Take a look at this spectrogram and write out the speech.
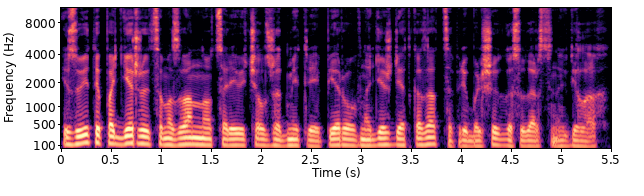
иезуиты поддерживают самозванного царевича Лжедмитрия I в надежде отказаться при больших государственных делах.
